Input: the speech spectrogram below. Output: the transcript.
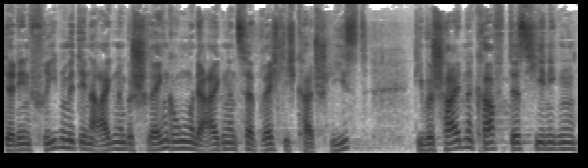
der den Frieden mit den eigenen Beschränkungen und der eigenen Zerbrechlichkeit schließt, die bescheidene Kraft desjenigen,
